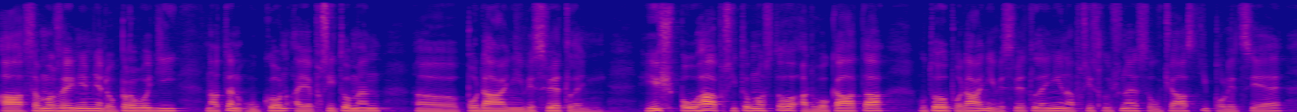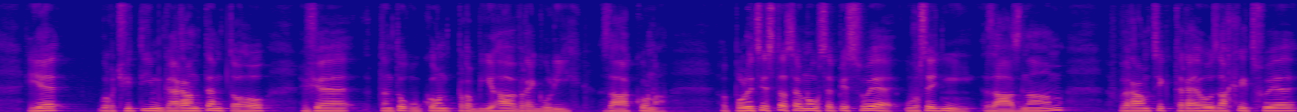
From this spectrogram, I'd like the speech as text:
a samozřejmě mě doprovodí na ten úkon a je přítomen eh, podání vysvětlení. Již pouhá přítomnost toho advokáta u toho podání vysvětlení na příslušné součásti policie je určitým garantem toho, že tento úkon probíhá v regulích zákona. Policista se mnou sepisuje úřední záznam, v rámci kterého zachycuje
